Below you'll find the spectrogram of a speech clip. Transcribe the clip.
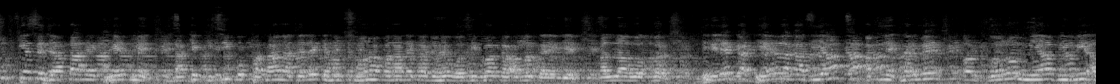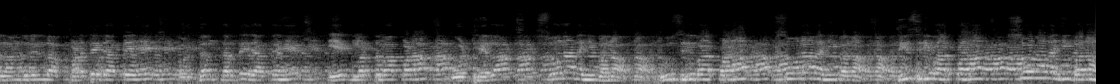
चुपके से जाता है खेत में, ताकि किसी को पता ना चले कि हम सोना बनाने का जो है वजीफा का अमल करेंगे। अल्लाह अकबर। ढेले का ढेर लगा दिया अपने घर में और दोनों मियाँ बीबी अलहमदुल्ला पढ़ते जाते हैं और दम करते जाते हैं। एक मरतबा पढ़ा, वो ठेला, सोना नहीं बना। दूसरी बार पढ़ा, सोना नहीं बना। तीसरी बार पढ़ा, सोना नहीं बना।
